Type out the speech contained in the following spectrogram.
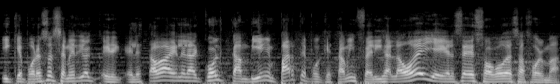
Y que por eso él se metió, él, él estaba en el alcohol también en parte porque estaba infeliz al lado de ella y él se desahogó de esa forma.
